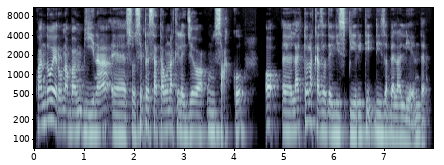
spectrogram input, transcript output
Quando ero una bambina, eh, sono sempre stata una che leggeva un sacco, ho eh, letto La casa degli spiriti di Isabella Allende.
